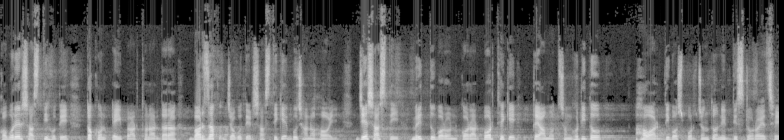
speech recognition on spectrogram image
কবরের শাস্তি হতে, তখন এই প্রার্থনার দ্বারা বারজাক জগতের শাস্তিকে বোঝানো হয়। যে শাস্তি মৃত্যুবরণ করার পর থেকে কেয়ামত সংঘটিত হওয়ার দিবস পর্যন্ত নির্দিষ্ট রয়েছে।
